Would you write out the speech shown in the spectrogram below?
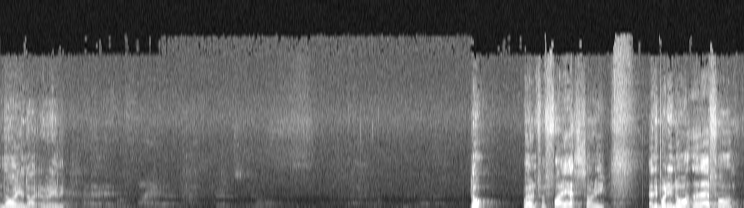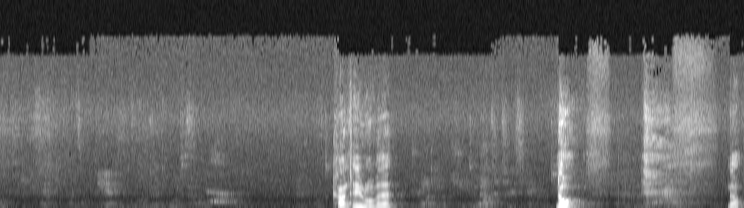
No, you're not really. No, weren't for fire, sorry. Anybody know what they're there for? Can't hear over there? No. No.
